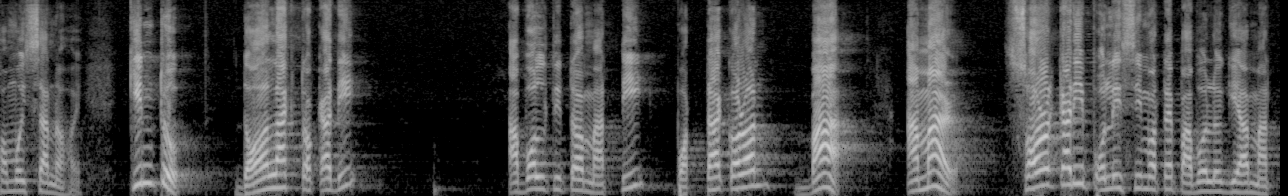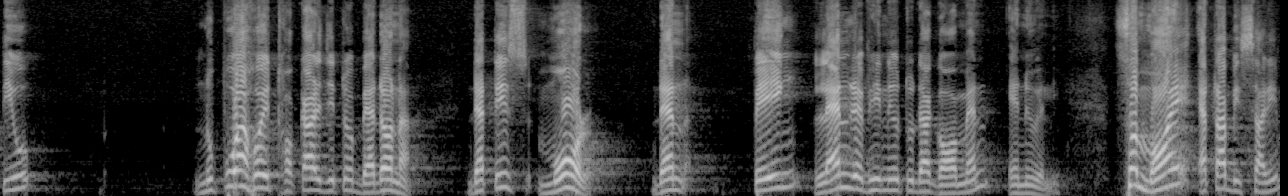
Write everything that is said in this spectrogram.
সমস্যা নহয়। কিন্তু দহ লাখ টকা দি আবল্টিত মাটি পট্টাকৰণ বা আমাৰ চৰকাৰী পলিচি মতে পাবলগীয়া মাটিও নোপোৱা হৈ থকাৰ যিটো বেদনা that is more than paying land revenue to the government annually so' মই এটা বিচাৰিম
